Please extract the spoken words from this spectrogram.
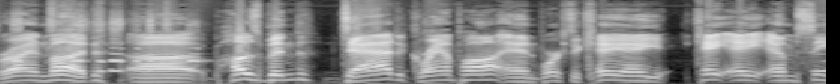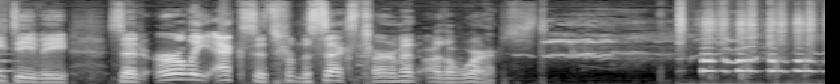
Brian Mudd, uh, husband, dad, grandpa, and works at KA, KAMC TV. Said early exits from the sex tournament are the worst.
